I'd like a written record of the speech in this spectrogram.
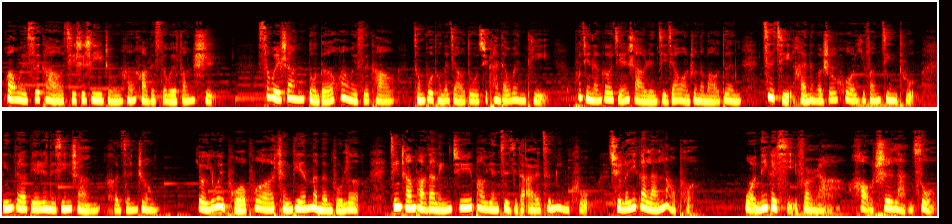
换位思考其实是一种很好的思维方式。思维上懂得换位思考，从不同的角度去看待问题，不仅能够减少人际交往中的矛盾，自己还能够收获一方净土，赢得别人的欣赏和尊重。有一位婆婆成天闷闷不乐，经常跑到邻居抱怨自己的儿子命苦，娶了一个懒老婆。我那个媳妇儿啊，好吃懒做，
